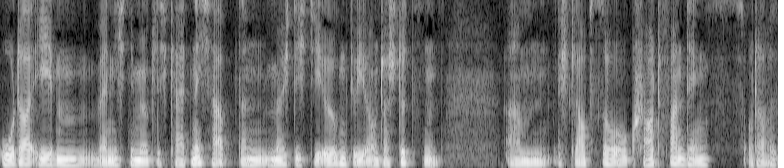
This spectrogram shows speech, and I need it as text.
Oder eben, wenn ich die Möglichkeit nicht habe, dann möchte ich die irgendwie unterstützen. Ähm, ich glaube, so Crowdfundings oder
